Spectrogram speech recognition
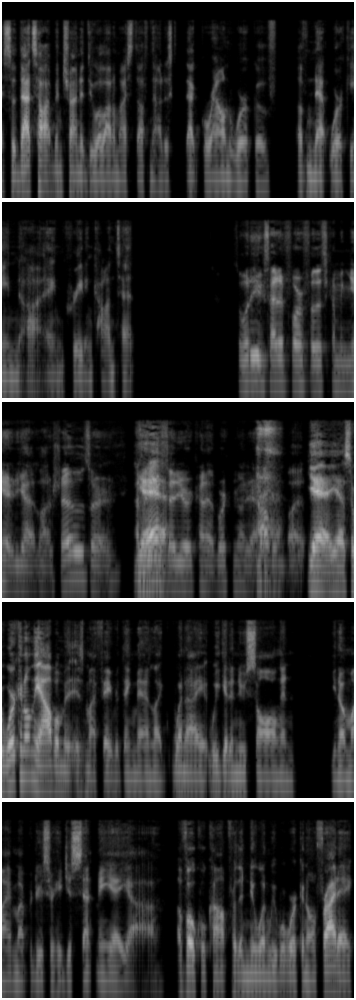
so that's how I've been trying to do a lot of my stuff now. Just that groundwork of of networking uh, and creating content. So what are you excited for for this coming year? You got a lot of shows, or I Yeah. you said you were kind of working on your album, but Yeah, yeah. So working on the album is my favorite thing, man. Like when I we get a new song and you know my my producer he just sent me a uh, a vocal comp for the new one we were working on Friday.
